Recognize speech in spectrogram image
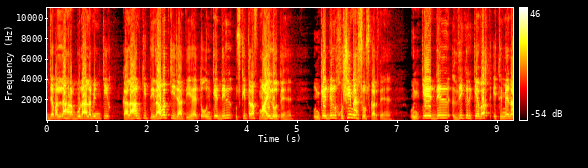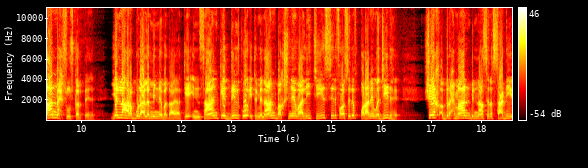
جب اللہ رب العالمین کی کلام کی تلاوت کی جاتی ہے تو ان کے دل اس کی طرف مائل ہوتے ہیں، ان کے دل خوشی محسوس کرتے ہیں، ان کے دل ذکر کے وقت اطمینان محسوس کرتے ہیں۔ یہ اللہ رب العالمین نے بتایا کہ انسان کے دل کو اطمینان بخشنے والی چیز صرف اور صرف قرآن مجید ہے۔ شیخ عبد الرحمن بن ناصر السعدی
